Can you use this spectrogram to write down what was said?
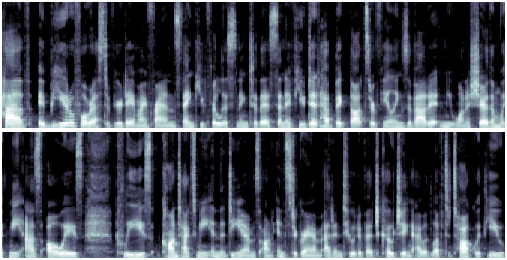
Have a beautiful rest of your day, my friends. Thank you for listening to this. And if you did have big thoughts or feelings about it and you want to share them with me, as always, please contact me in the DMs on Instagram at Intuitive Edge Coaching. I would love to talk with you.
